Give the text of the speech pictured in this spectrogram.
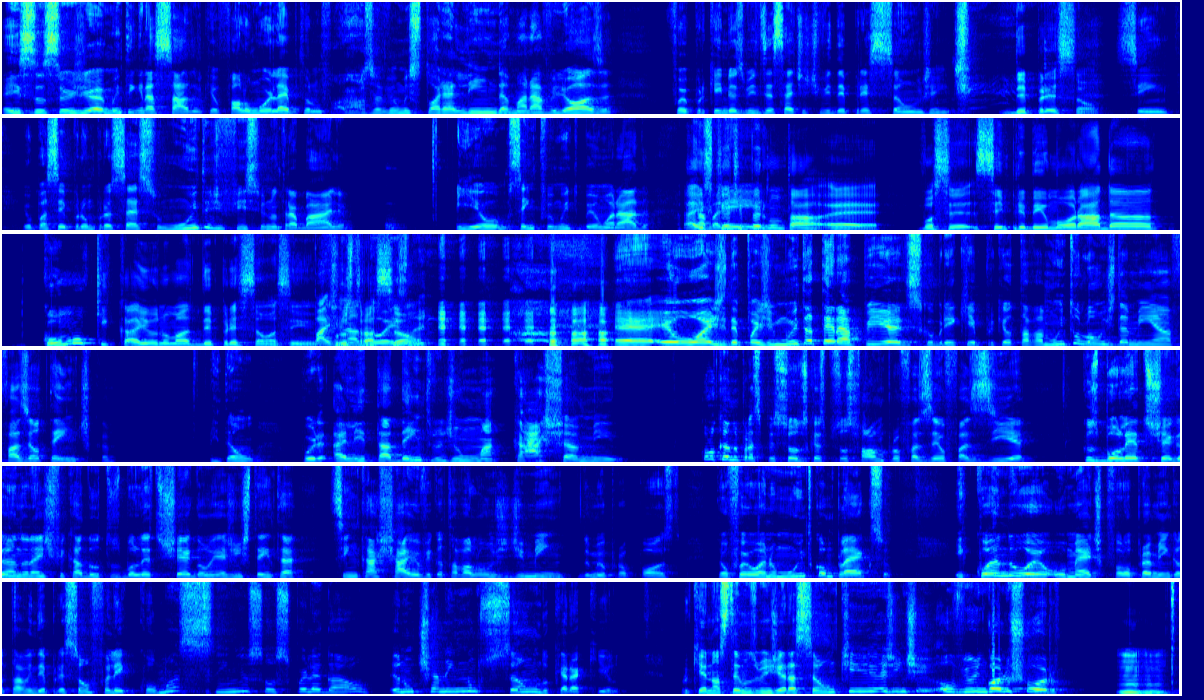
Isso surgiu, é muito engraçado, porque eu falo humor lab, todo mundo fala, nossa, vai ver uma história linda, maravilhosa. Foi porque em 2017 eu tive depressão, gente. Depressão. Sim, eu passei por um processo muito difícil no trabalho e eu sempre fui muito bem-humorada. É, isso que eu ia te Trabalhei- perguntar. É, você sempre bem-humorada, como que caiu numa depressão, assim? Página frustração? 2, né? É, eu hoje, depois de muita terapia, descobri que porque eu tava muito longe da minha fase autêntica. Então, por ali estar dentro de uma caixa, me colocando para as pessoas o que as pessoas falavam para eu fazer, eu fazia. Que os boletos chegando, né? A gente fica adulto, os boletos chegam e a gente tenta se encaixar. E eu vi que eu tava longe de mim, do meu propósito. Então foi um ano muito complexo. E quando eu- o médico falou para mim que eu tava em depressão, eu falei: como assim? Eu sou super legal. Eu não tinha nem noção do que era aquilo. Porque nós temos uma geração que a gente ouviu engole o choro. Uhum.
